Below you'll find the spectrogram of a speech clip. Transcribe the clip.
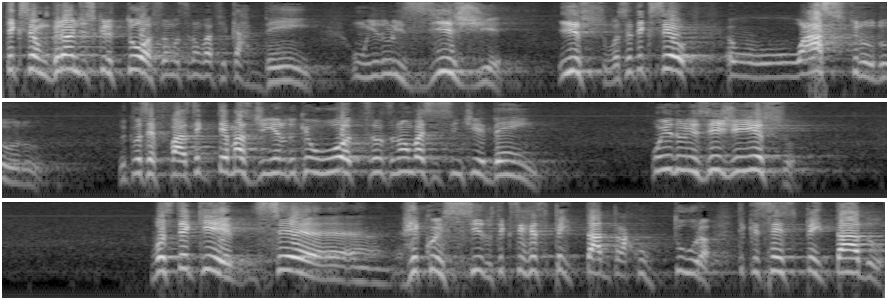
tem que ser um grande escritor, senão você não vai ficar bem. Um ídolo exige isso. Você tem que ser o, o, astro do, do, do, que você faz, tem que ter mais dinheiro do que o outro, senão você não vai se sentir bem. Um ídolo exige isso. Você tem que ser é, reconhecido, tem que ser respeitado pela cultura, tem que ser respeitado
